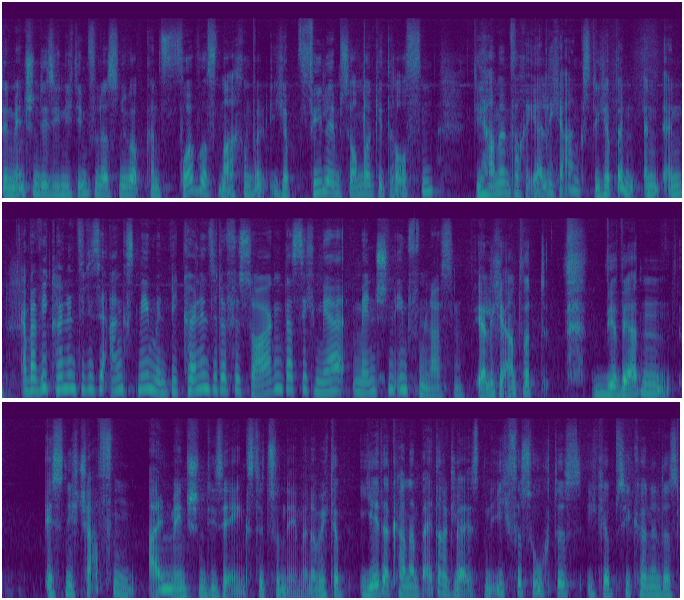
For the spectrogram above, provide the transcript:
den Menschen, die sich nicht impfen lassen, überhaupt keinen Vorwurf machen, weil ich habe viele im Sommer getroffen, die haben einfach ehrlich Angst. Ich ein, ein, ein Aber wie können Sie diese Angst nehmen? Wie können Sie dafür sorgen, dass sich mehr Menschen impfen lassen? Ehrliche Antwort, wir werden es nicht schaffen, allen Menschen diese Ängste zu nehmen. Aber ich glaube, jeder kann einen Beitrag leisten. Ich versuche das, ich glaube, Sie können das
